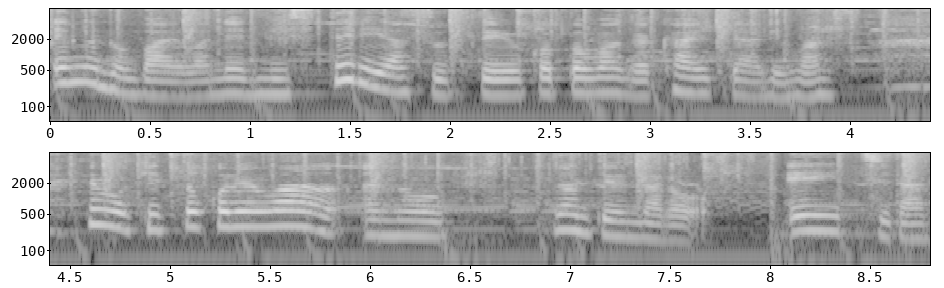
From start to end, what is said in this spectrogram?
M の場合はねミステリアスっていう言葉が書いてあります。でもきっとこれはあの何て言うんだろう？H だっ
